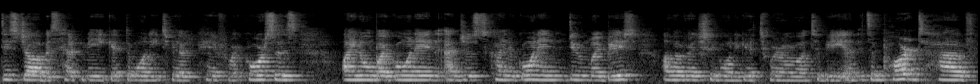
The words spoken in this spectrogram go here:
this job has helped me get the money to be able to pay for my courses. I know by going in and just kind of going in doing my bit, I'm eventually going to get to where I want to be. And it's important to have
